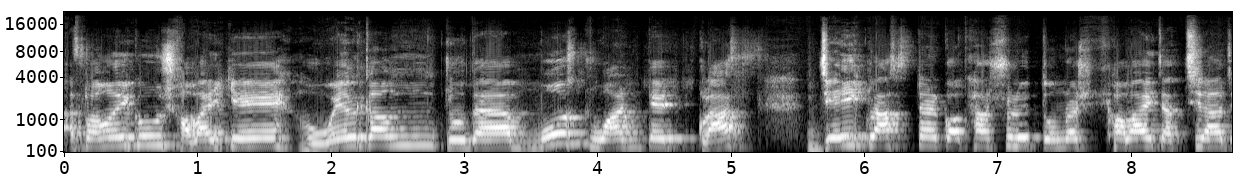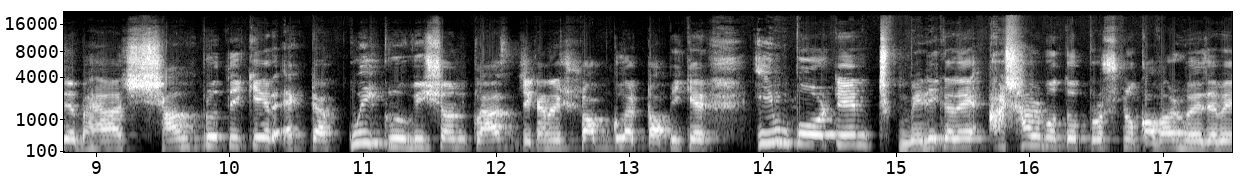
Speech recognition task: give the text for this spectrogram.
আসসালামু আলাইকুম সবাইকে welcome to the most wanted class যেই ক্লাসটার কথা আসলে তোমরা সবাই চাচ্ছিলা যে, ভাইয়া সাম্প্রতিকের একটা কুইক রিভিশন ক্লাস যেখানে সবগুলো টপিকের ইম্পর্টেন্ট মেডিকেলে আসার মতো প্রশ্ন কভার হয়ে যাবে,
